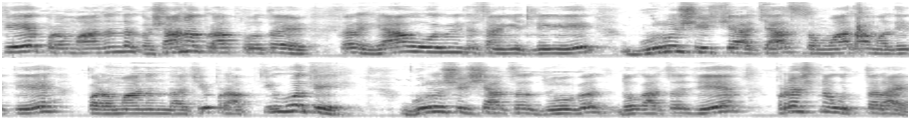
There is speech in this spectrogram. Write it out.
ते परमानंद कशानं प्राप्त होत आहे तर ह्या ओळीमध्ये सांगितले की गुरु शिष्याच्या संवादामध्ये ते परमानंदाची प्राप्ती होते. गुरु शिष्याचं जोग दोघाचं जे प्रश्न उत्तर आहे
